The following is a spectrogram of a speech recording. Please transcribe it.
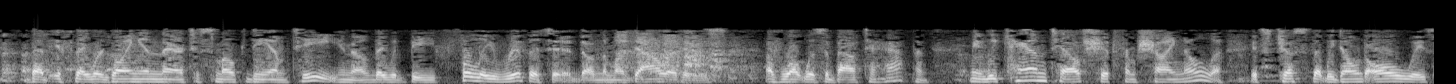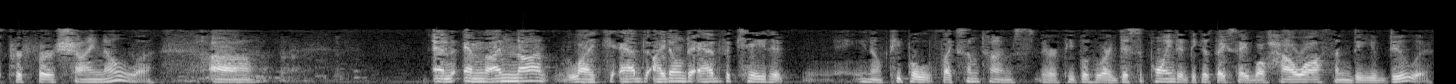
that if they were going in there to smoke DMT, you know, they would be fully riveted on the modalities of what was about to happen. I mean, we can tell shit from shinola. It's just that we don't always prefer shinola. Uh, and and I'm not like ad, I don't advocate it you know, people, like sometimes there are people who are disappointed because they say, well, how often do you do it?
